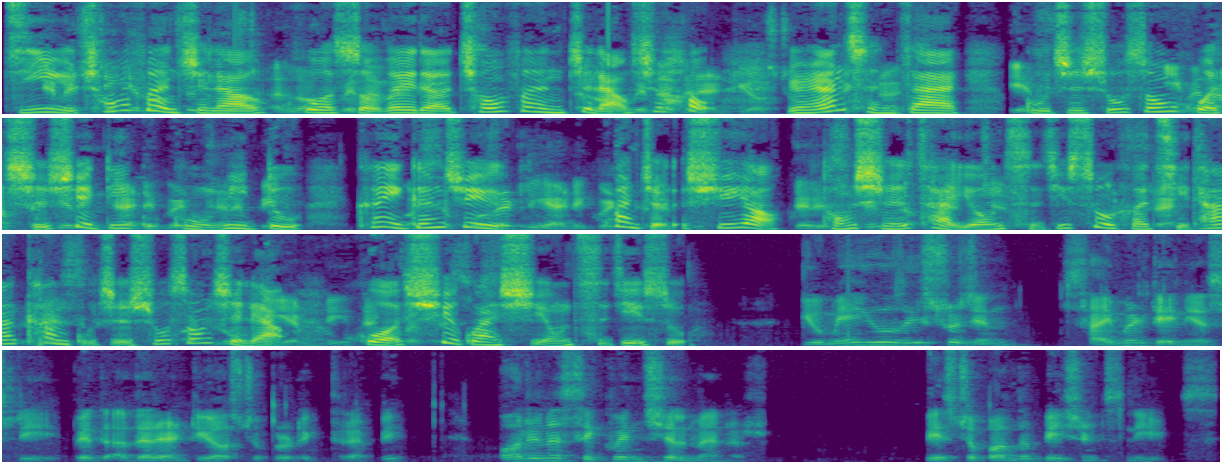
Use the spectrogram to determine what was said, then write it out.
给予充分治疗或所谓的充分治疗之后，仍然存在骨质疏松或持续低骨密度，可以根据患者的需要，同时采用雌激素和其他抗骨质疏松治疗，或续贯使用雌激素。You may use estrogen simultaneously with other anti-osteoporotic or in a sequential manner based upon the patient's needs.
